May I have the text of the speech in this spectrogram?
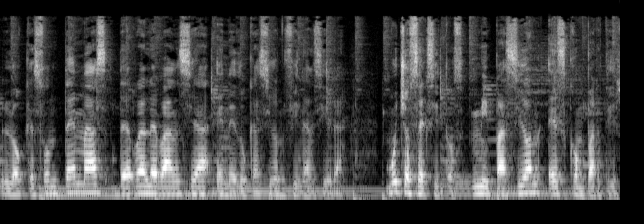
lo que son temas de relevancia en educación financiera. Muchos éxitos. Mi pasión es compartir.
